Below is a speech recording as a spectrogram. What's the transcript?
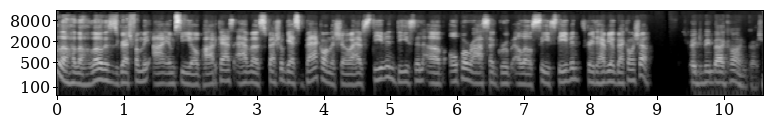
Hello, hello, hello. This is Gresh from the I Am CEO podcast. I have a special guest back on the show. I have Stephen Deason of Operasa Group LLC. Stephen, it's great to have you back on the show. It's great to be back on, Gresh.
